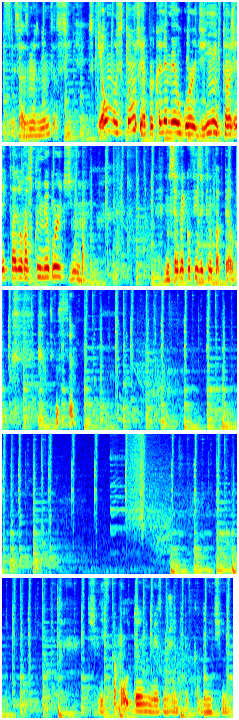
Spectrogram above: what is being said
Vocês fazem mais ou menos assim. Isso aqui é um, aqui é jeito, porque ele é meio gordinho, então a gente faz o rascunho meio gordinho. Não sei como é que eu fiz aqui no papel. Meu Deus do céu. Moldando mesmo, gente, pra ficar bonitinho.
